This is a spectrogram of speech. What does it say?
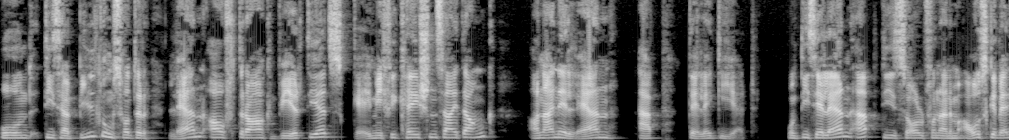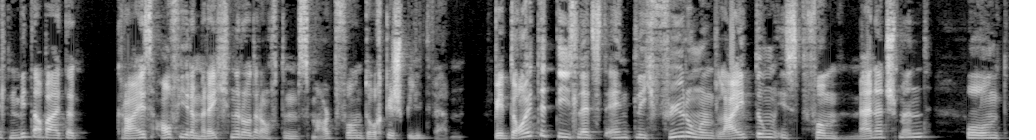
und dieser Bildungs- oder Lernauftrag wird jetzt, Gamification sei Dank, an eine Lern-App delegiert. Und diese Lern-App, die soll von einem ausgewählten Mitarbeiterkreis auf ihrem Rechner oder auf dem Smartphone durchgespielt werden. Bedeutet dies letztendlich, Führung und Leitung ist vom Management und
